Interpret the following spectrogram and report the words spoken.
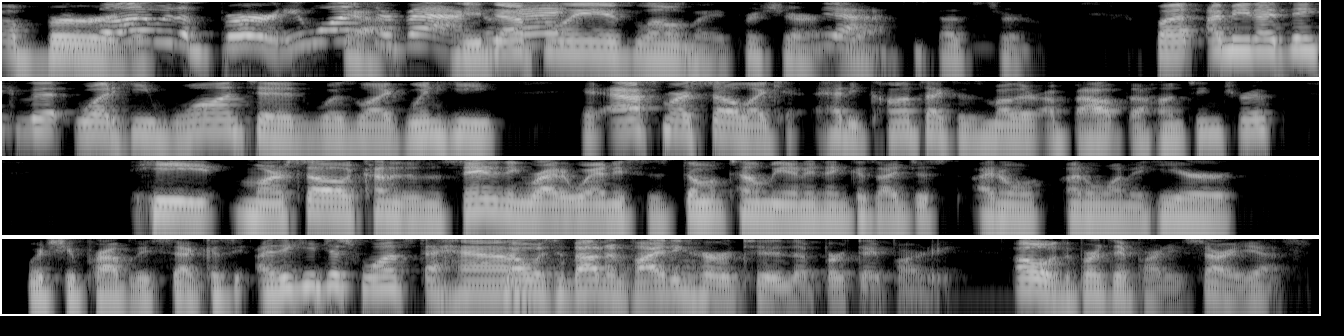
a bird. He's bonded with a bird. He wants Yeah, her back. He okay? definitely is lonely for sure. Yeah. Yes, that's true. But I mean, I think that what he wanted was like when he, he asked Marcel, like, had he contacted his mother about the hunting trip? He Marcel kind of doesn't say anything right away, and he says, "Don't tell me anything because I just I don't I don't want to hear what she probably said because I think he just wants to have No, it's about inviting her to the birthday party. Oh, the birthday party. Sorry, yes.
